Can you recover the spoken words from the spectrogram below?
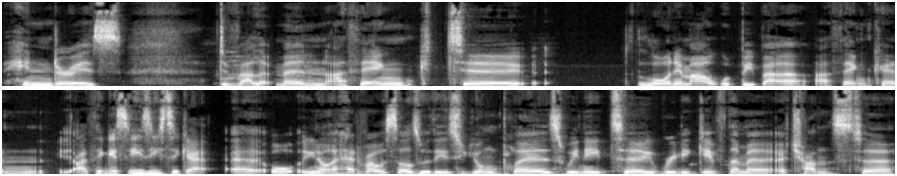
hinder his development, I think to loan him out would be better, I think. And I think it's easy to get, uh, you know, ahead of ourselves with these young players. We need to really give them a, a chance to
